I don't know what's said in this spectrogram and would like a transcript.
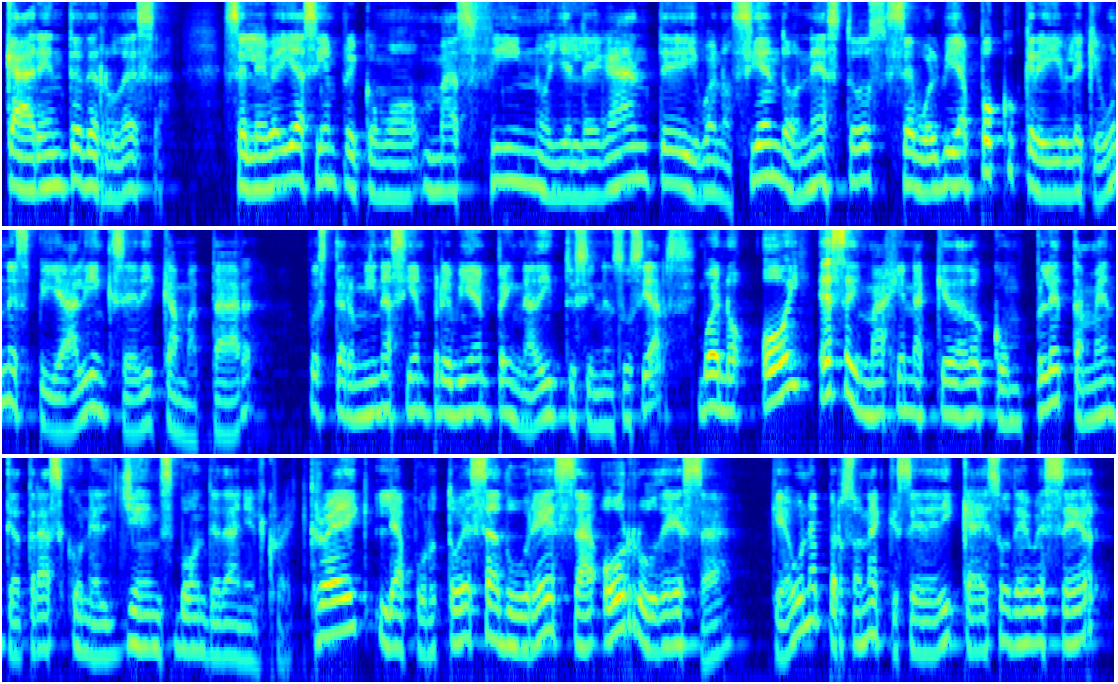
carente de rudeza se le veía siempre como más fino y elegante y bueno, siendo honestos, se volvía poco creíble que un espía, alguien que se dedica a matar, pues termina siempre bien peinadito y sin ensuciarse. Bueno, hoy esa imagen ha quedado completamente atrás con el James Bond de Daniel Craig. Craig le aportó esa dureza o rudeza que una persona que se dedica a eso debe ser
